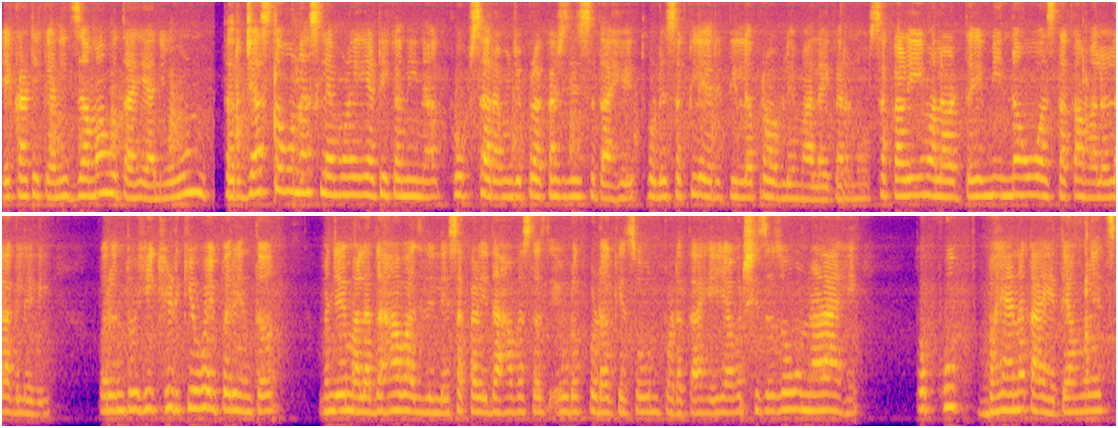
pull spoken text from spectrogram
एका ठिकाणी जमा होत आहे आणि ऊन तर जास्त ऊन असल्यामुळे या ठिकाणी ना खूप सारा म्हणजे प्रकाश दिसत आहे. थोडंसं क्लिअरिटीला प्रॉब्लेम आलाय. कारण सकाळी मला वाटतं मी नऊ वाजता कामाला लागलेली. परंतु ही खिडकी होईपर्यंत म्हणजे मला दहा वाजलेले. सकाळी दहा वाजताच एवढं कडाक्याचं ऊन पडत आहे. यावर्षीचा जो उन्हाळा आहे तो खूप भयानक आहे. त्यामुळेच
